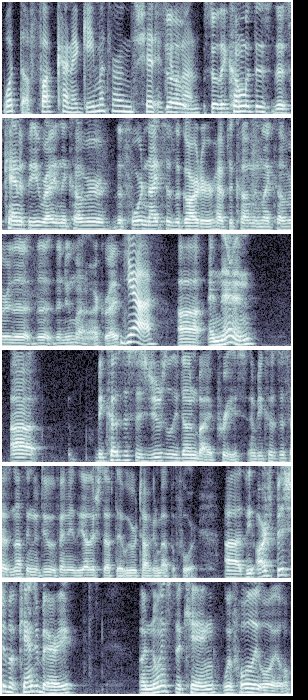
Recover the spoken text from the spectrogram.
What the fuck kind of Game of Thrones shit is going so on? so they come with this this canopy right and they cover the four knights of the garter have to come and like cover the the, the new monarch right Yeah. Uh, and then uh, because this is usually done by a priest and because this has nothing to do with any of the other stuff that we were talking about before uh, the archbishop of canterbury anoints the king with holy oil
